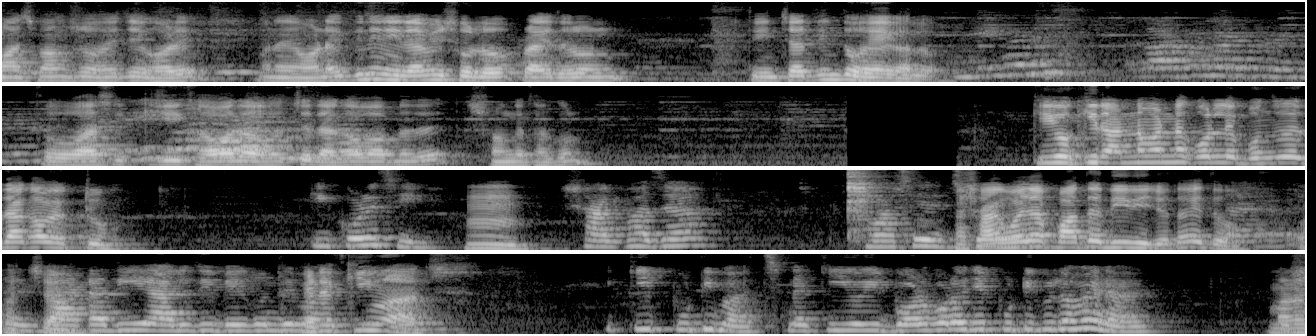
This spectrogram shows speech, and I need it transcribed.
মাছ মাংস হয়েছে ঘরে। মানে অনেক দিনই নিরামিষ হলো প্রায় ধরুন তিন চার দিন তো হয়ে গেল। তো আজকে কী খাওয়া দাওয়া হচ্ছে দেখাবো আপনাদের সঙ্গে থাকুন। কি ও কী রান্না বান্না করলে? বন্ধুদের দেখাবো একটু। কি করেছি? হুম। শাক ভাজা মাছের শাক ভাজা পাতে দিয়ে দিয়েছ তাই তো? হ্যাঁ, আচ্ছা। ডাঁটা দিয়ে আলু দিয়ে বেগুন দিয়ে এটা কি মাছ? কি পুটি মাছ? নাকি ওই বড় বড় যে পুটিগুলো হয় না? মানে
